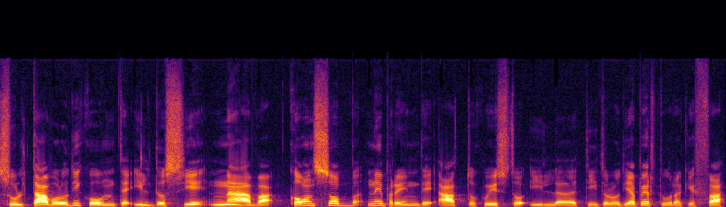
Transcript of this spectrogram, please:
Sul tavolo di Conte il dossier Nava Consob ne prende atto, questo il titolo di apertura che fa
